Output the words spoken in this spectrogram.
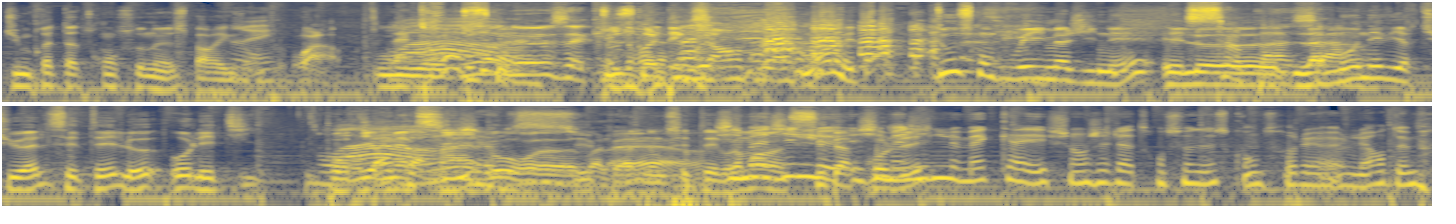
tu me prêtes ta tronçonneuse par exemple. Ouais. Voilà. Ou, La tronçonneuse, non, mais tout ce qu'on pouvait imaginer. Et le, Sympa, ça. la monnaie virtuelle, c'était le Oleti. Pour Wow. dire merci pour. euh, voilà, donc c'était vraiment un super le, projet. j'imagine le mec qui a échangé la tronçonneuse contre l'heure de maths.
